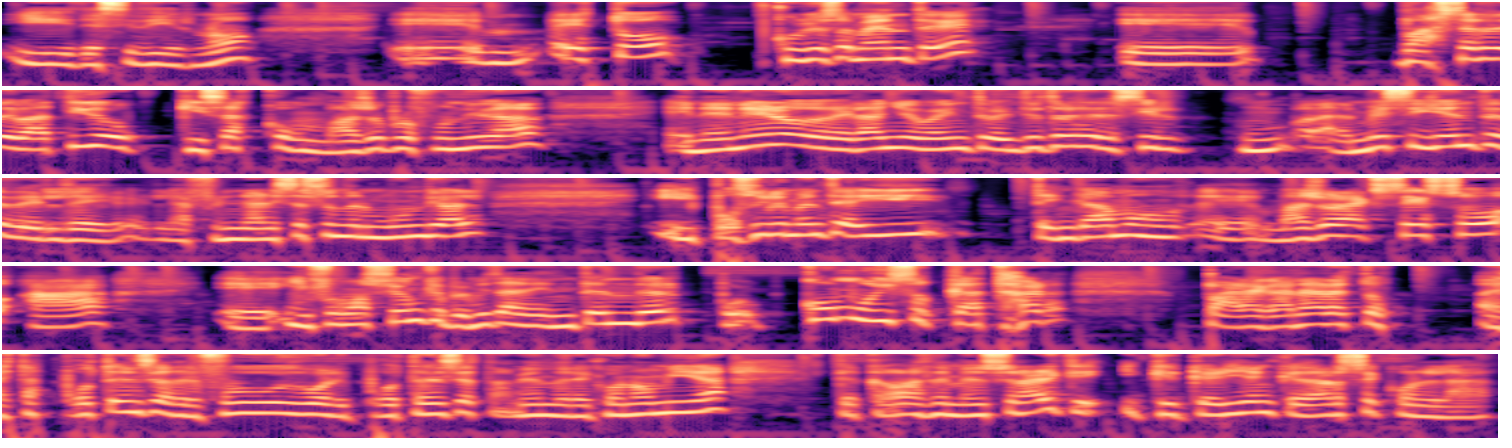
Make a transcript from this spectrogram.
y decidir, ¿no? Eh, esto, curiosamente, va a ser debatido quizás con mayor profundidad en enero del año 2023, es decir, al mes siguiente de la finalización del Mundial, y posiblemente ahí tengamos eh, mayor acceso a eh, información que permita entender cómo hizo Qatar para ganar a, estos, estas potencias del fútbol y potencias también de la economía que acabas de mencionar y que, querían quedarse con, la,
